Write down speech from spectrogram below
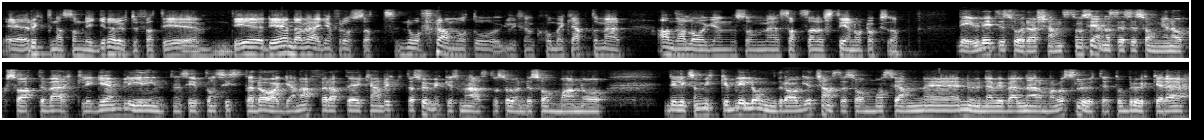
eh, ryktena som ligger där ute för att det är, det, det är enda vägen för oss att nå framåt och liksom komma ikapp de här andra lagen som eh, satsar stenhårt också. Det är ju lite så det har känts de senaste säsongerna också, att det verkligen blir intensivt de sista dagarna. För att det kan ryktas hur mycket som helst och så under sommaren. Och det liksom mycket blir långdraget känns det som. Och sen eh, nu när vi väl närmar oss slutet, då brukar det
